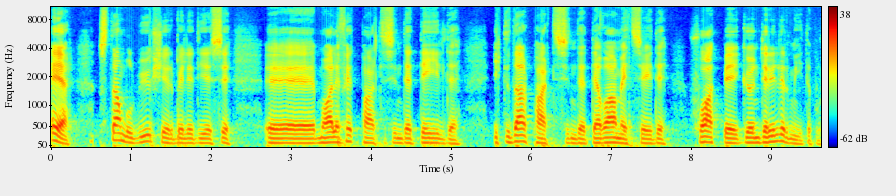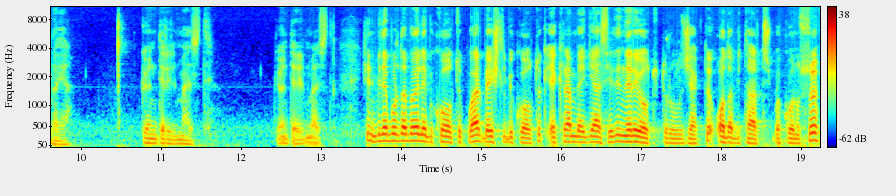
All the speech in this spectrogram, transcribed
Eğer İstanbul Büyükşehir Belediyesi e, muhalefet partisinde değil de iktidar partisinde devam etseydi Fuat Bey gönderilir miydi buraya? Gönderilmezdi. Gönderilmezdi. Şimdi bir de burada böyle bir koltuk var. Beşli bir koltuk. Ekrem Bey gelseydi nereye oturtulacaktı? O da bir tartışma konusu.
